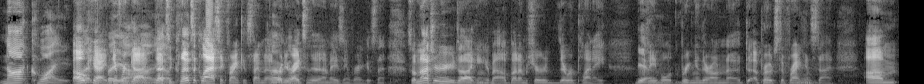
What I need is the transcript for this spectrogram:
not quite. Okay, but different yeah, guy. uh, that's yeah. a that's a classic Frankenstein. Though Bernie Okay. Wrightson did an amazing Frankenstein. So I'm not sure who you're talking about, but I'm sure there were plenty Yeah. of people bringing their own uh, approach to Frankenstein. Um,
